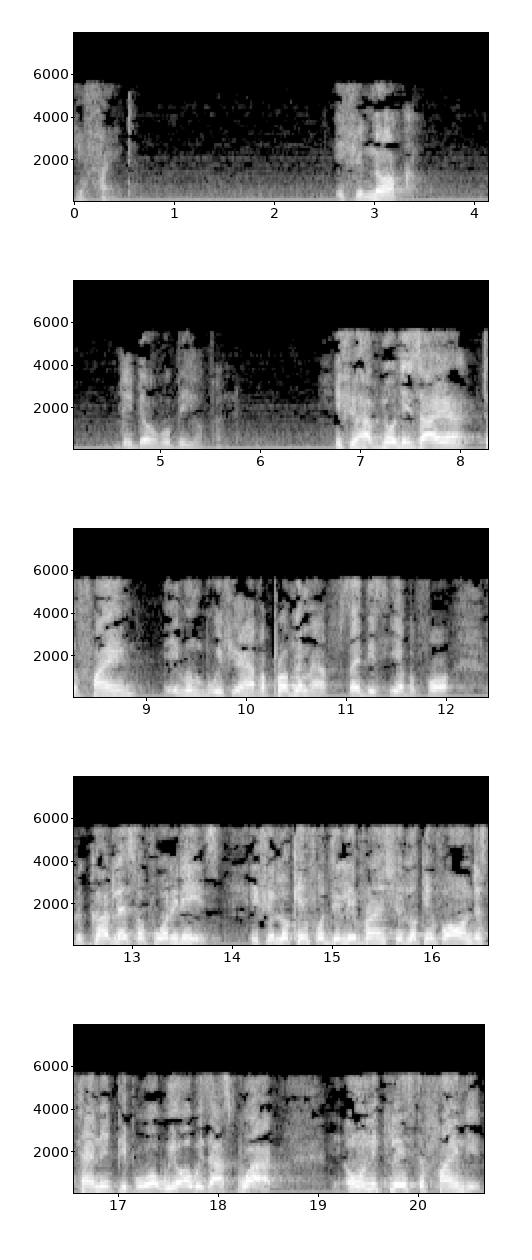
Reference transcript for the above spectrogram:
you find. If you knock, the door will be opened. If you have no desire to find, even if you have a problem, I've said this here before, regardless of what it is, if you're looking for deliverance, you're looking for understanding people, well, we always ask why. The only place to find it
